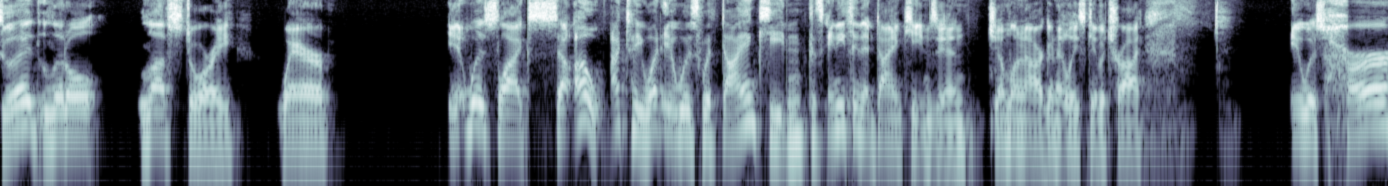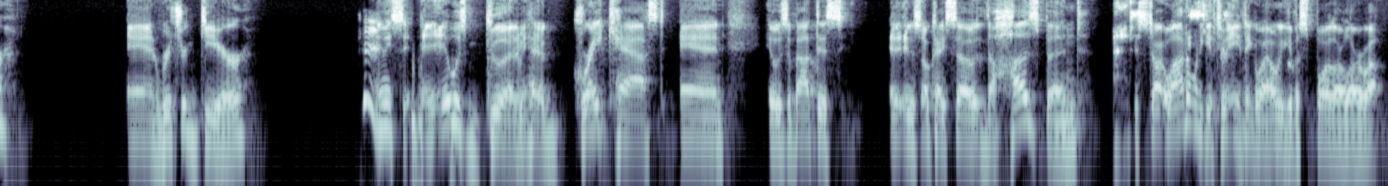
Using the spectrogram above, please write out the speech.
good little love story where it was like so. Oh, I tell you what, it was with Diane Keaton because anything that Diane Keaton's in, Jimlin and I are going to at least give a try. It was her and Richard Gere. Hmm. Let me see. And It was good. I mean, it had a great cast, and it was about this. It was okay. So the husband to start. Well, I don't want to give too anything away. I don't want to give a spoiler alert, well,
